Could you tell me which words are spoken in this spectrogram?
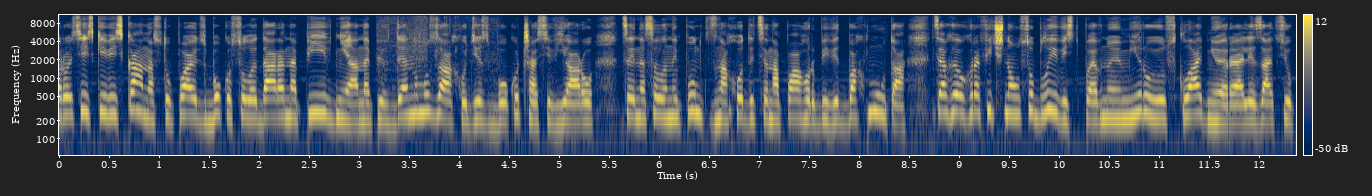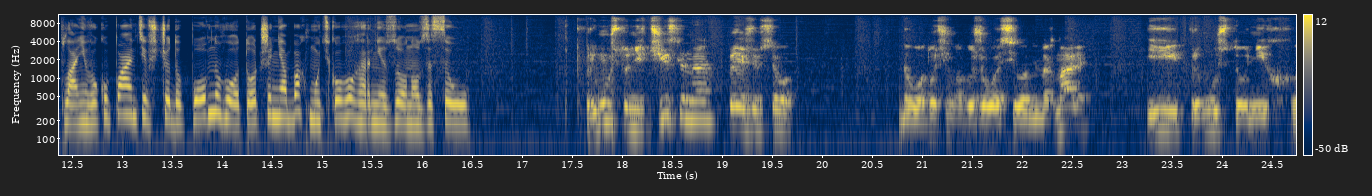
Російські війська наступають з боку Соледара на півдні, а на південному заході з боку часів яру. Цей населений пункт знаходиться на пагорбі від Бахмута. Ця географічна особливість певною мірою ускладнює реалізацію планів окупантів щодо повного оточення бахмутського гарнізону ЗСУ. Преимущество них численное, прежде всего. Ну вот, очень много живой силы они нагнали. И преимущество у них э,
